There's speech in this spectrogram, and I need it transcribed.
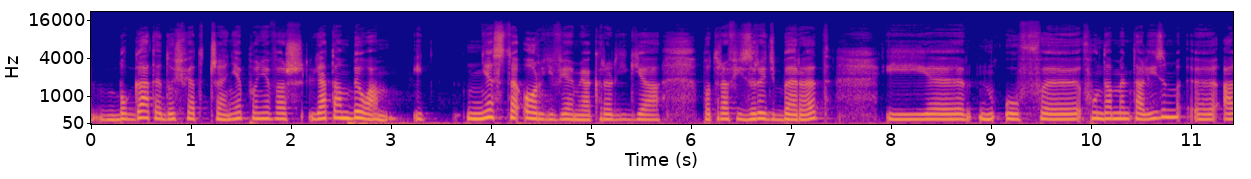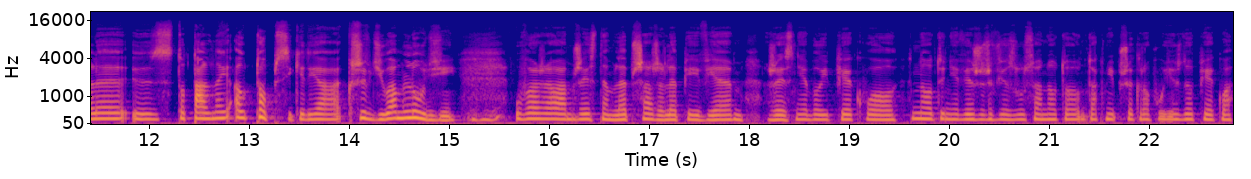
bogate doświadczenie, ponieważ ja tam byłam i nie z teorii wiem, jak religia potrafi zryć beret i e, ów e, fundamentalizm, e, ale z totalnej autopsji, kiedy ja krzywdziłam ludzi. Mhm. Uważałam, że jestem lepsza, że lepiej wiem, że jest niebo i piekło. No, ty nie wierzysz w Jezusa, no to tak mi przykro, pójdziesz do piekła.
